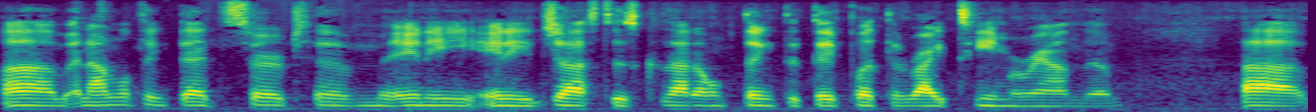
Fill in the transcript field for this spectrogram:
Um, and I don't think that served him any any justice because I don't think that they put the right team around them. Uh,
